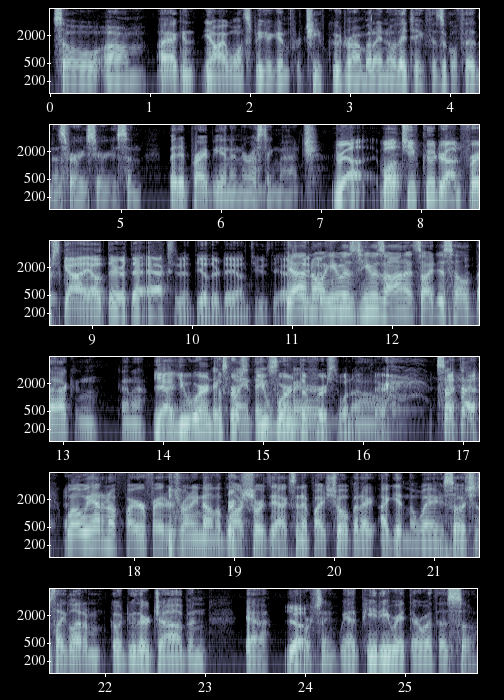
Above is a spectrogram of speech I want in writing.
So um, I, I can, you know, I won't speak again for Chief Kudron, but I know they take physical fitness very serious, and but it'd probably be an interesting match. Yeah. Well, Chief Kudron, first guy out there at that accident the other day on Tuesday. Yeah, no, I he was he was on it, so I just held back and kind of Yeah, you weren't the first. You weren't the mayor. first one out there. Sometimes, well, we had enough firefighters running down the block towards the accident. If I show up, but I, I get in the way, so it's just like let them go do their job. And yeah, Yeah. Fortunately, we had PD right there with us. So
